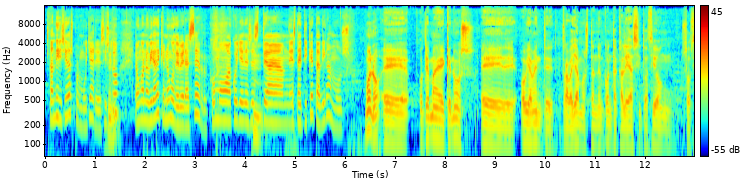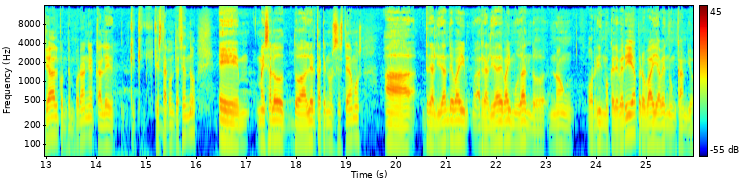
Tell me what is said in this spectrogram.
están dirixidas por mulleres. Isto uh -huh. é unha novidade que non o debera ser. Como acolledes mm. esta, esta etiqueta, digamos? Bueno, eh, o tema é que nós, eh, obviamente, traballamos tendo en conta cal é a situación social, contemporánea, cal é que, que, que está acontecendo eh, máis alo do alerta que nos esteamos a realidade vai a realidade vai mudando, non o ritmo que debería, pero vai habendo un cambio.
